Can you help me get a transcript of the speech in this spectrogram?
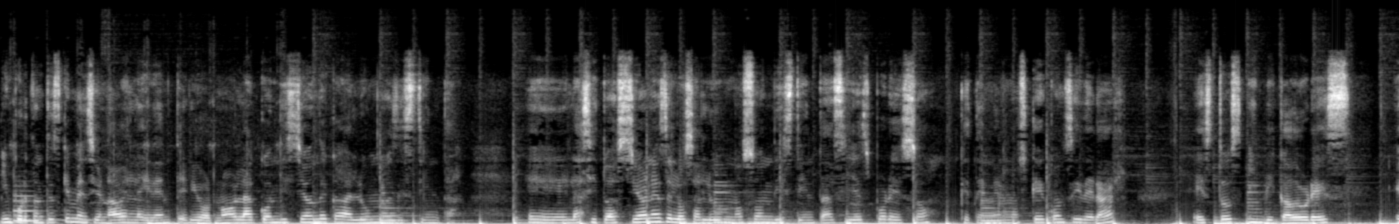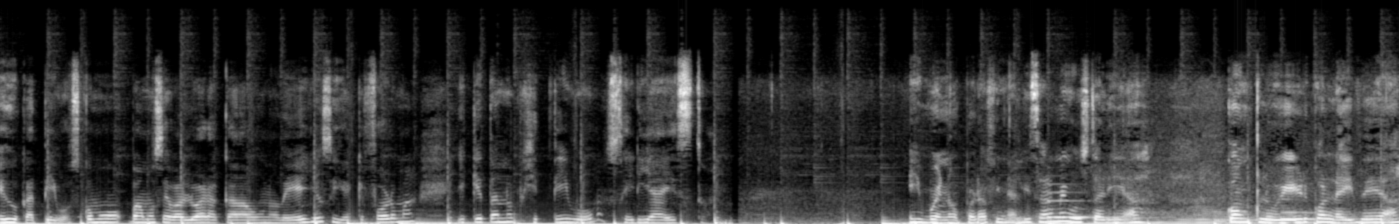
importantes que mencionaba en la idea anterior, ¿no? La condición de cada alumno es distinta. Eh, las situaciones de los alumnos son distintas y es por eso que tenemos que considerar estos indicadores educativos, cómo vamos a evaluar a cada uno de ellos y de qué forma y qué tan objetivo sería esto. Y bueno, para finalizar me gustaría concluir con la idea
